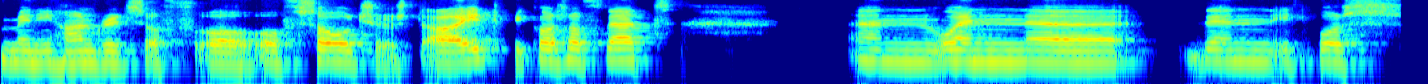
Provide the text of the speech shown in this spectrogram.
many hundreds of, of, of soldiers died because of that. And when uh, then it was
